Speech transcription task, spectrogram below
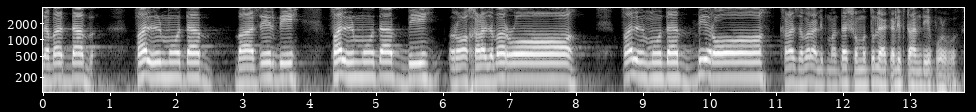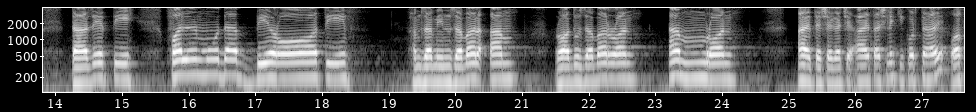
জাবার দাব, ফল মুদাব বাজের বি, ফল মুদাব্বি র, খাড়া যাবার র, ফল মুদাব্বি র, খাড়া যাবার আলিফ মাদ্দার সমতুল এক আলিফ টান দিয়ে পড়ব। তাজের তি ফল মুদাব্বিরতি হামজা মিম জাবার আম রদু জাবার রন আম রন আয়াত এসে গেছে। আয়াত আসলে কি করতে হয়? অফ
